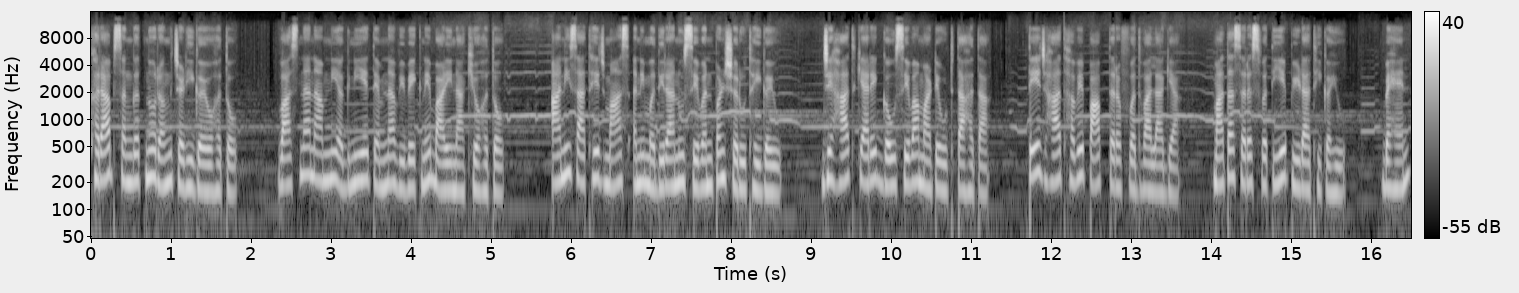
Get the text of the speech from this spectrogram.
ખરાબ સંગતનો રંગ ચઢી ગયો હતો. વાસના નામની અગ્નિએ તેમના વિવેકને બાળી નાખ્યો હતો. આની સાથે જ માંસ અને મદિરાનું સેવન પણ શરૂ થઈ ગયું, જે હાથ ક્યારેક ગૌસેવા માટે ઉઠતા હતા. તે જ હાથ હવે પાપ તરફ વધવા લાગ્યા. માતા સરસ્વતીએ પીડાથી કહ્યું, બહેન,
